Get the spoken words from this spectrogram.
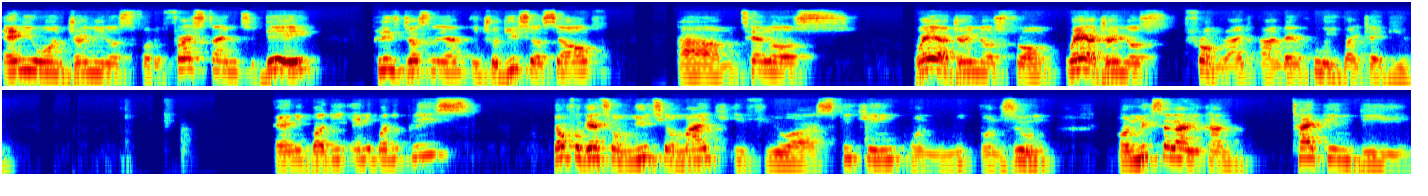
Anyone joining us for the first time today, please just introduce yourself. Um, tell us where you're joining us from, where you're joining us from, right? And then who invited you. Anybody, anybody, please? Don't forget to unmute your mic if you are speaking on, on Zoom. On Mixlr, you can type in the,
